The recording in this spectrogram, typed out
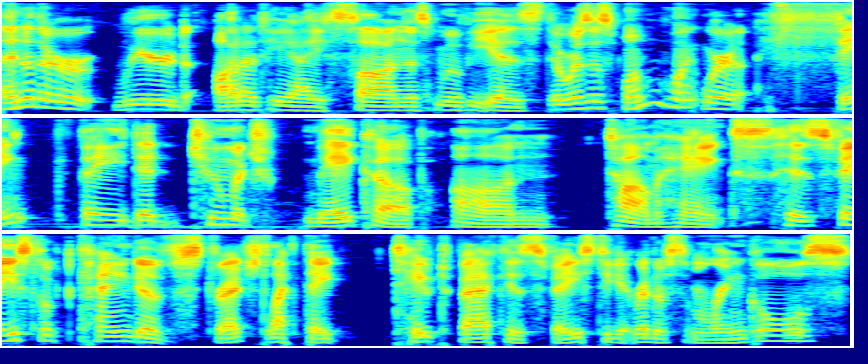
another weird oddity I saw in this movie is there was this one point where I think they did too much makeup on Tom Hanks. His face looked kind of stretched, like they taped back his face to get rid of some wrinkles.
